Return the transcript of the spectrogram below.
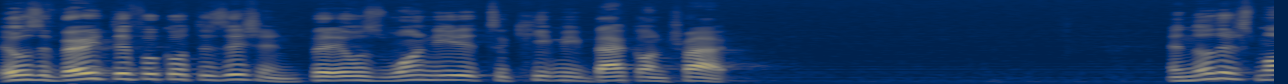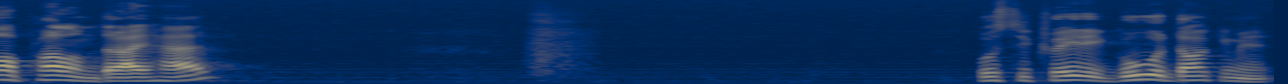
it was a very difficult decision, but it was one needed to keep me back on track. Another small problem that I had was to create a Google document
